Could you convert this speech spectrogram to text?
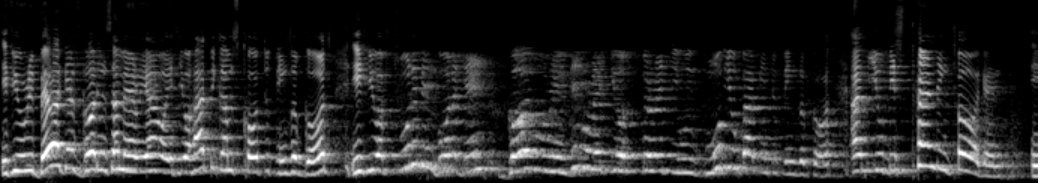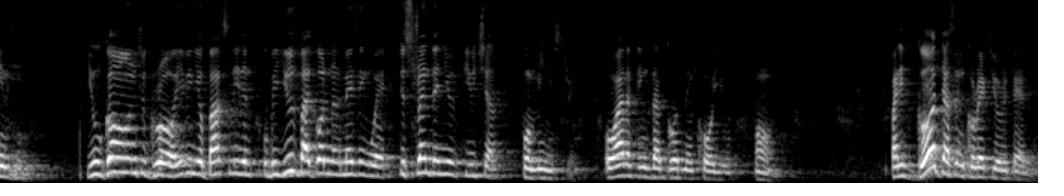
If you rebel against God in some area, or if your heart becomes cold to things of God, if you have truly been born again, God will reinvigorate your spirit, He will move you back into things of God, and you'll be standing tall again in Him. You'll go on to grow. Even your backsliding will be used by God in an amazing way to strengthen your future for ministry or other things that God may call you on. But if God doesn't correct your rebellion,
